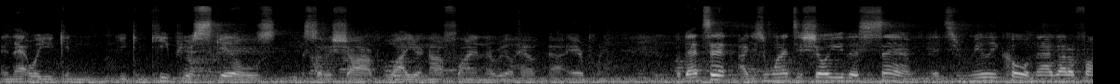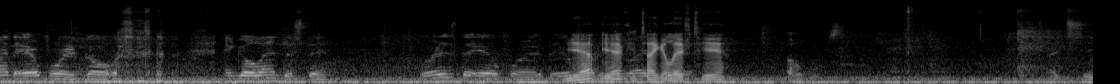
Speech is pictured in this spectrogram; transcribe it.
and that way you can you can keep your skills sort of sharp while you're not flying a real uh, airplane. But that's it. I just wanted to show you the sim. It's really cool. Now I gotta find the airport and go and go land this thing. Where is the airport? The airport Yeah, is yeah. If you take a left here, Oh, oops. Let's see.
